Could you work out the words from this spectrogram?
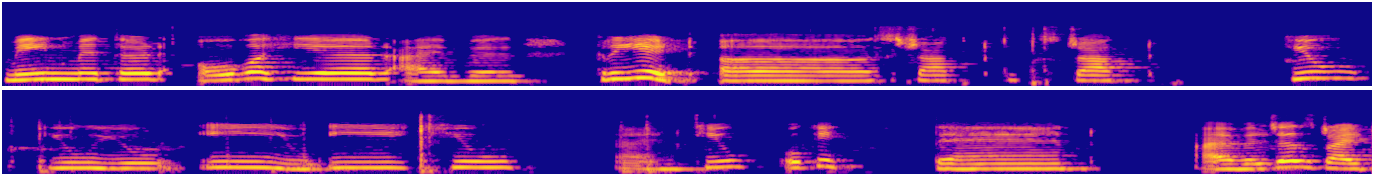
Main method over here i will create a struct struct q q u e u e q and q okay. Then I will just write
